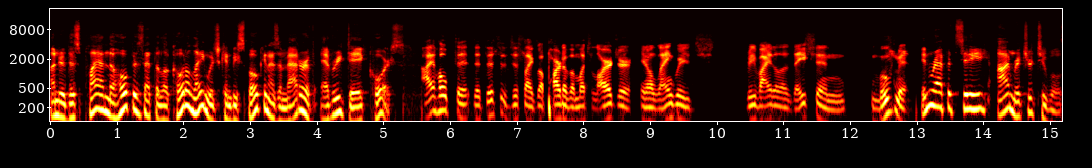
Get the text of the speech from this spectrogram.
Under this plan, the hope is that the Lakota language can be spoken as a matter of everyday course. I hope that, that this is just like a part of a much larger, you know, language revitalization movement. In Rapid City, I'm Richard Tubles.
